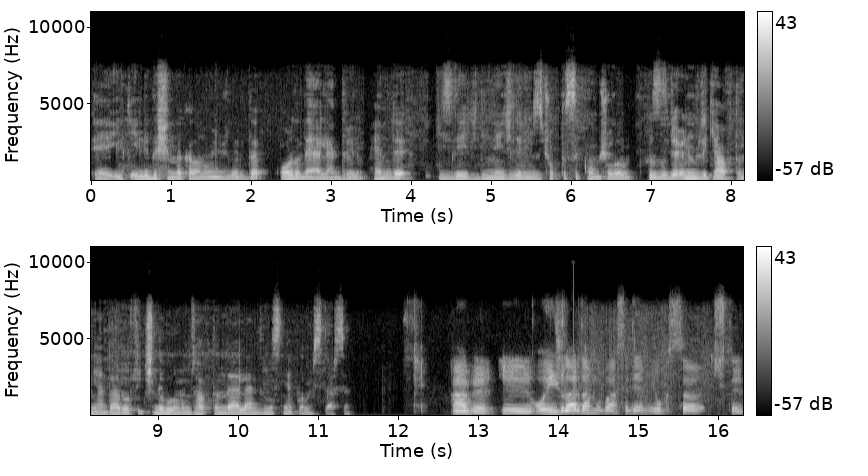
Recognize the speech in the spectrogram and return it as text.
e, ilk 50 dışında kalan oyuncuları da orada değerlendirelim. Hem de izleyici dinleyicilerimizi çok da sıkmamış olalım. Hızlıca önümüzdeki haftanın yani daha doğrusu içinde bulunduğumuz haftanın değerlendirmesini yapalım istersen. Abi e, oyunculardan mı bahsedelim yoksa işte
